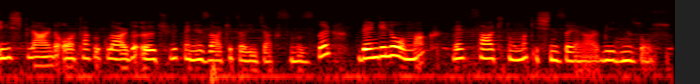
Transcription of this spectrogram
İlişkilerde, ortaklıklarda ölçülük ve nezaket arayacaksınızdır. Dengeli olmak ve sakin olmak işinize yarar. Bilginiz olsun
